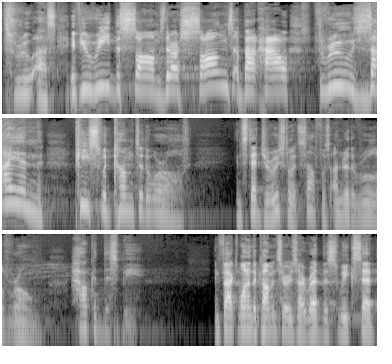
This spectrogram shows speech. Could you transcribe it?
through us. If you read the Psalms, there are songs about how through Zion peace would come to the world. Instead, Jerusalem itself was under the rule of Rome. How could this be? In fact, one of the commentaries I read this week said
